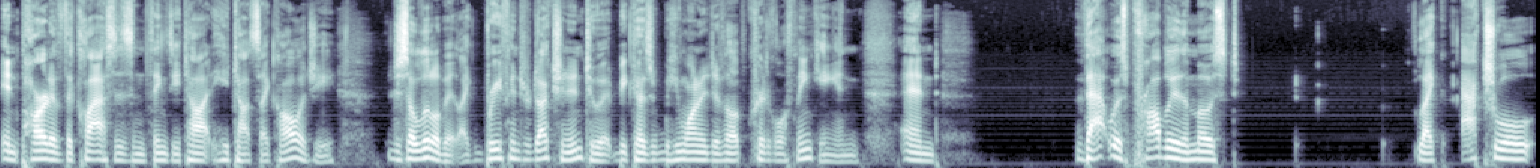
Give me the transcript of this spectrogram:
in part of the classes and things he taught, he taught psychology just a little bit like brief introduction into it because he wanted to develop critical thinking and and that was probably the most like actual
